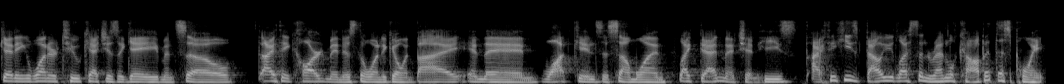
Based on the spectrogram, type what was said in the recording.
getting one or two catches a game. And so I think Hardman is the one to go and buy. And then Watkins is someone like Dan mentioned. He's I think he's valued less than Randall Cobb at this point.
